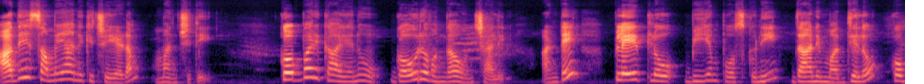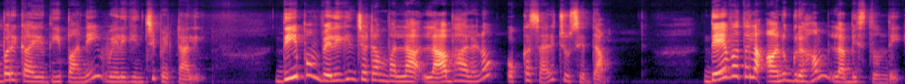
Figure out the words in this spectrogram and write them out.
అదే సమయానికి చేయడం మంచిది. కొబ్బరికాయను గౌరవంగా ఉంచాలి. అంటే ప్లేట్లో బియ్యం పోసుకుని దాని మధ్యలో కొబ్బరికాయ దీపాన్ని వెలిగించి పెట్టాలి. దీపం వెలిగించటం వల్ల లాభాలను ఒక్కసారి చూసిద్దాం. దేవతల అనుగ్రహం లభిస్తుంది.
